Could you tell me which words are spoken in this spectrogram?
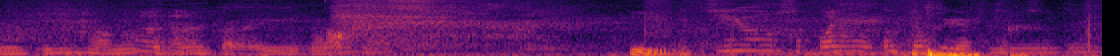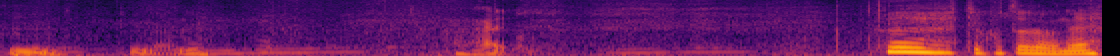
別に寒くないからいいの。いい一応そこに置いとくよ一つ。うん。いいんだね。はい。ふーってことだね。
